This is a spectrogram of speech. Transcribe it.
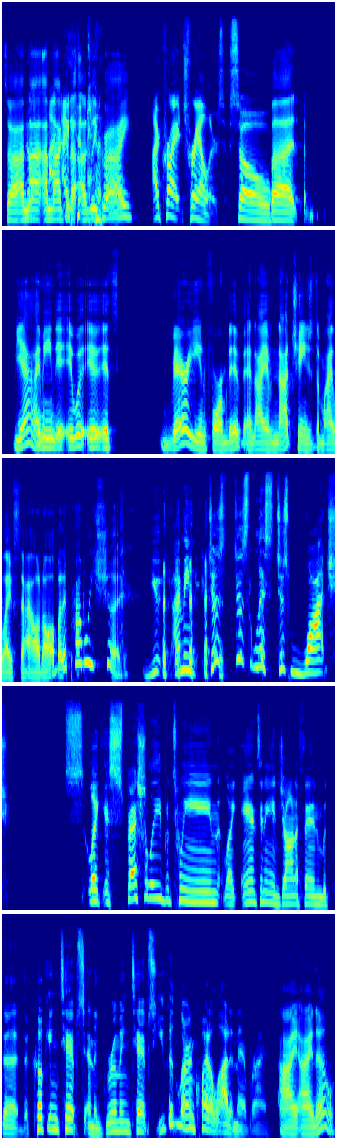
so I'm No, not. I'm not I- gonna I- ugly cry. I cry at trailers. So But yeah, I mean, it, it, it it's very informative, and I have not changed my lifestyle at all. But I probably should. you I mean just just list just watch like especially between like Antoni and Jonathan with the the cooking tips and the grooming tips, you could learn quite a lot in there, Brian. I I know.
